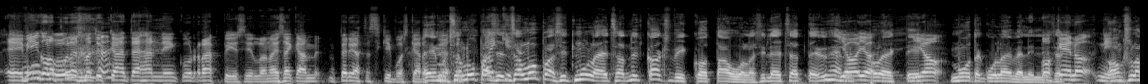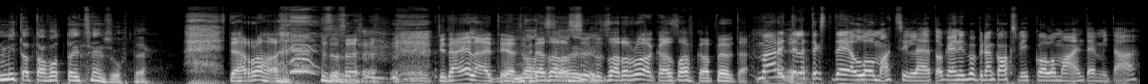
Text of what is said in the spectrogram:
Ei viikonloppuun mä tykkään tehdä niinku räppiä silloin. Ei sekään periaatteessakin voisi käydä Ei, mutta sä lupasit, Kaikki- sä lupasit mulle, että sä oot nyt kaksi viikkoa tauolla, silleen, että sä et tee yhden Joo, joo, projektin joo. muuta kuin levelilliset. Okei, no niin. Onko sulla mitä tavoitteita sen suhteen? Tehdä rahaa. pitää elää, tiedät. No, pitää saada, saada ruokaa, safkaa pöytään. Määrittelettekö te teidän lomat silleen, että okei, nyt mä pidän kaksi viikkoa lomaa, en tee mitään?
